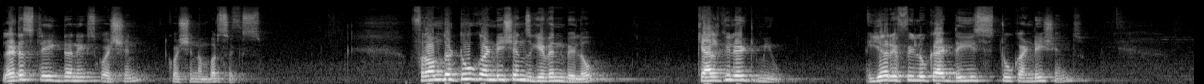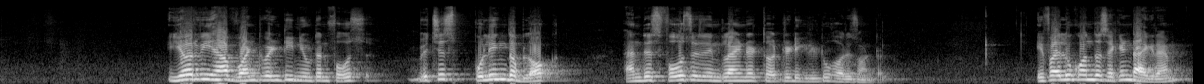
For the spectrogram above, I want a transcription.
Let us take the next question, question number 6. From the two conditions given below, calculate mu. Here if we look at these two conditions, here we have 120 Newton force which is pulling the block and this force is inclined at 30 degree to horizontal. If I look on the second diagram,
